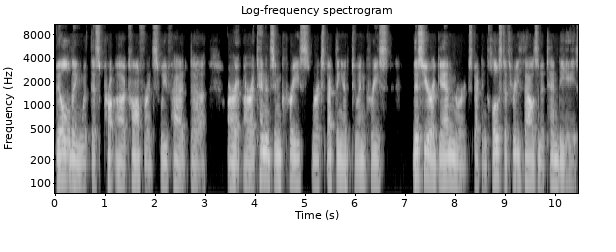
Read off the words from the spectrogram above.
building with this pro- uh, conference. We've had uh, our, our attendance increase. We're expecting it to increase this year again. We're expecting close to 3,000 attendees.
